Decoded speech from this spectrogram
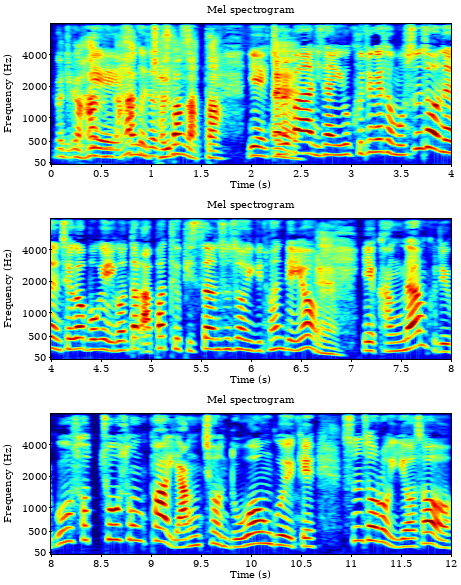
그러니까 한, 예, 한 절반 같다. 예, 절반 예. 이상이고 그 중에서 뭐 순서는 제가 보기에 이건 딱 아파트 비싼 순서이기도 한데요. 예, 예 강남 그리고 서초, 송파, 양천, 노원구에 이렇게 순서로 이어서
